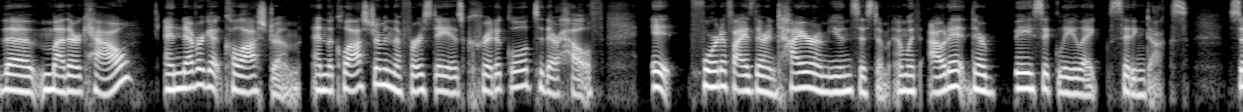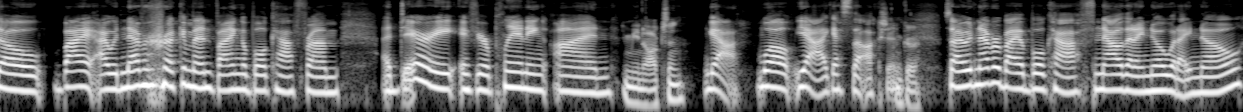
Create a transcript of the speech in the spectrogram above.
the mother cow and never get colostrum. And the colostrum in the first day is critical to their health. It fortifies their entire immune system. And without it, they're basically like sitting ducks. So, buy I would never recommend buying a bull calf from a dairy if you're planning on You mean auction? yeah. Well, yeah, I guess the auction. Okay. So I would never buy a bull calf now that I know what I know,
